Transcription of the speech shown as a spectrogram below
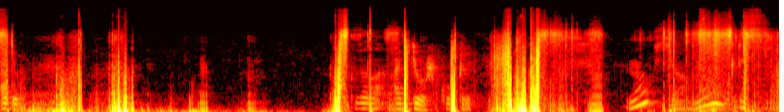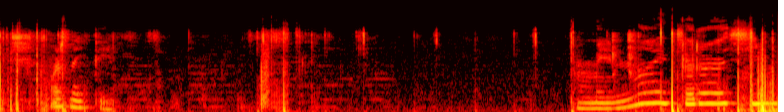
Одежку. Сказала одежку красивую. Ну все, мы красивые. Можно идти. Мы найкрасивіші.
